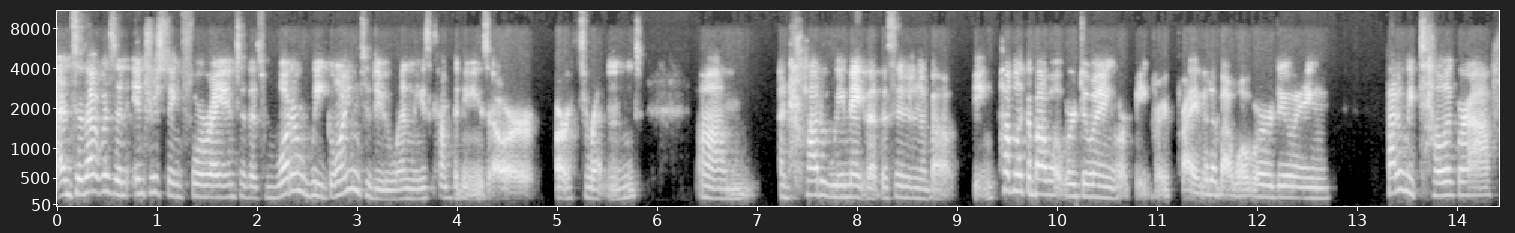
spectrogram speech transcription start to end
and so that was an interesting foray into this. What are we going to do when these companies are are threatened? Um, and how do we make that decision about being public about what we're doing or being very private about what we're doing? How do we telegraph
